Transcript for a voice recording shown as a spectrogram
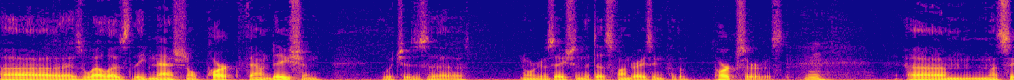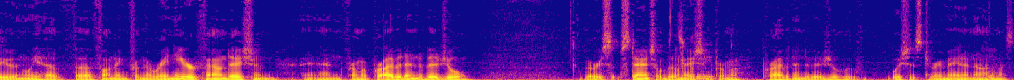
uh, as well as the National Park Foundation, which is uh, an organization that does fundraising for the Park Service. hmm, Um, let's see, and we have uh, funding from the Rainier Foundation and from a private individual, a very substantial donation great. from a private individual who wishes to remain anonymous.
